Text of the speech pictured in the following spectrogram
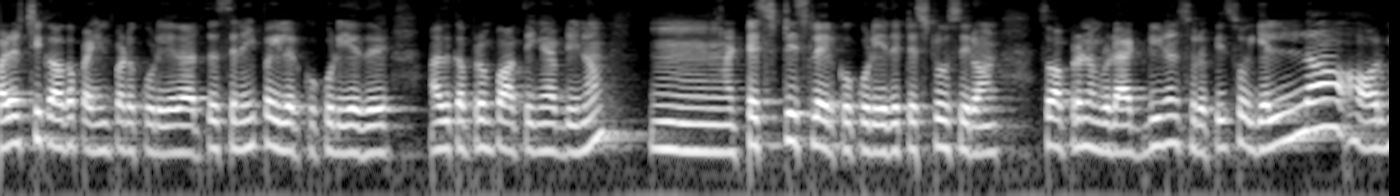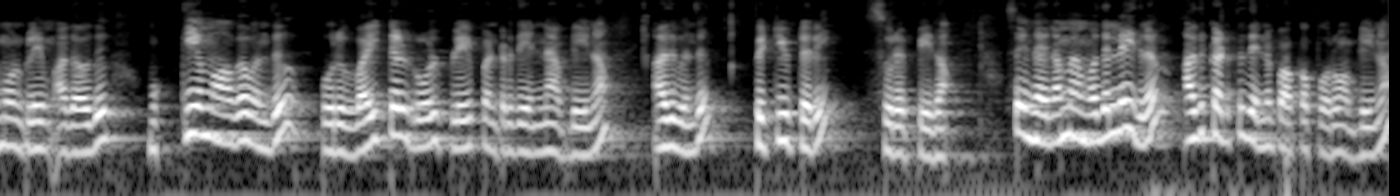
வளர்ச்சிக்காக பயன்படக்கூடியது அடுத்து சினைப்பையில் இருக்கக்கூடியது. அதுக்கப்புறம் பார்த்தீங்க அப்படின்னா டெஸ்டிஸில் இருக்கக்கூடியது டெஸ்டோசிரான் ஸோ அப்புறம் நம்மளோட அட்ரினல் சுரப்பி. ஸோ எல்லா ஹார்மோன்களையும் அதாவது முக்கியமாக வந்து ஒரு வைட்டல் ரோல் ப்ளே பண்ணுறது என்ன அப்படின்னா அது வந்து பெட்யூட்டரி சுரப்பி தான் ஸோ இந்த நம்ம முதல்ல இதில் அதுக்கு அடுத்தது என்ன பார்க்க போகிறோம் அப்படின்னா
